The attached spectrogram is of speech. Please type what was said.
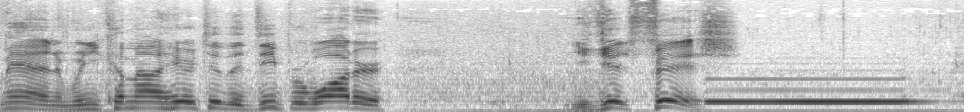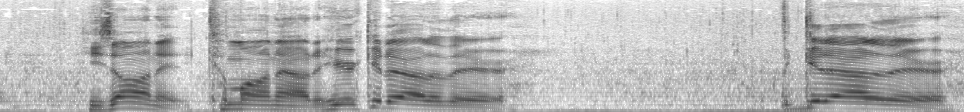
Man, when you come out here to the deeper water, you get fish. He's on it. Come on out of here. Get out of there. Get out of there.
